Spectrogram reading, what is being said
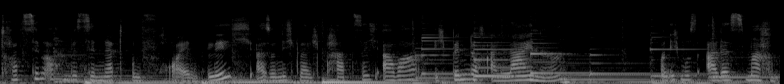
Trotzdem auch ein bisschen nett und freundlich, also nicht gleich patzig, aber ich bin doch alleine und ich muss alles machen.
